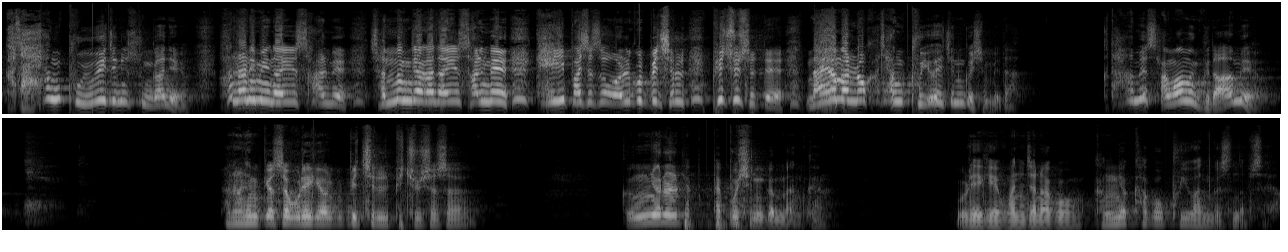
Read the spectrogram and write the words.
가장 부유해지는 순간이에요. 하나님이 나의 삶에 전능자가 나의 삶에 개입하셔서 얼굴빛을 비추실 때 나야말로 가장 부유해지는 것입니다. 그 다음에 상황은 그 다음이에요. 하나님께서 우리에게 얼굴빛을 비추셔서 긍휼을 베푸시는 것만큼 우리에게 완전하고 강력하고 부유한 것은 없어요.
